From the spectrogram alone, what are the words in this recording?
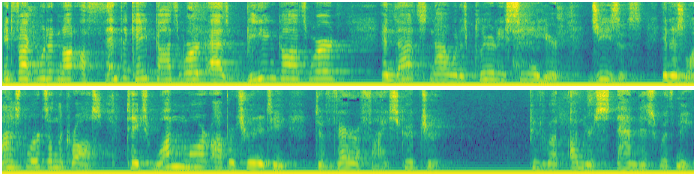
in fact, would it not authenticate God's word as being God's word? And that's now what is clearly seen here. Jesus, in his last words on the cross, takes one more opportunity to verify Scripture. People understand this with me.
